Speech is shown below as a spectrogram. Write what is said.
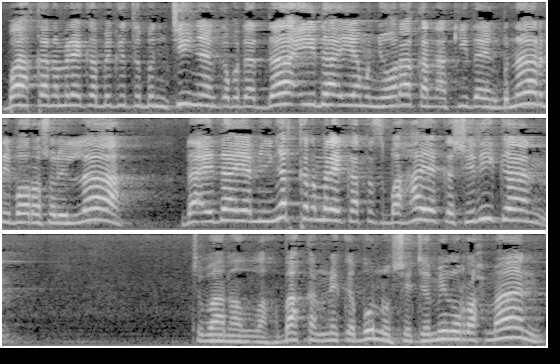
Bahkan mereka begitu bencinya kepada dai-dai yang menyuarakan akidah yang benar di bawah Rasulullah, dai-dai yang mengingatkan mereka atas bahaya kesyirikan. Subhanallah, bahkan mereka bunuh Syekh Jamilur Rahman.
